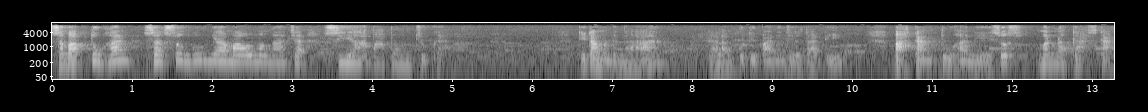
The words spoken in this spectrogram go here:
Sebab Tuhan sesungguhnya mau mengajak siapa pun juga kita mendengar dalam kutipan Injil tadi, bahkan Tuhan Yesus menegaskan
